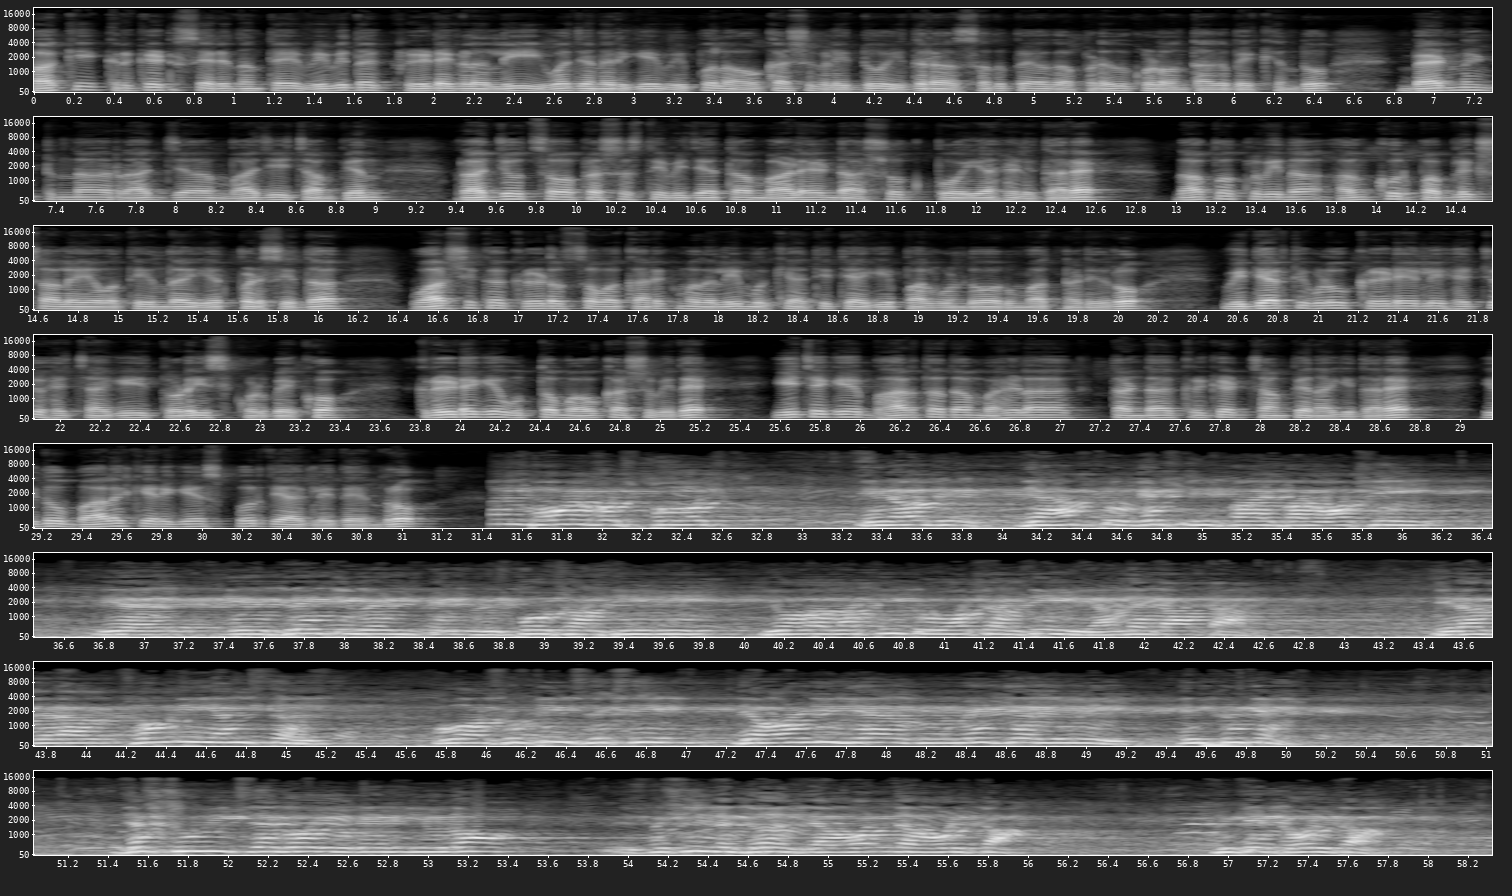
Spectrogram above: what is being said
ಹಾಕಿ, cricket ಸೇರಿದಂತೆ ವಿವಿಧ ಕ್ರೀಡೆಗಳಲ್ಲಿ ಯುವಜನರಿಗೆ ವಿಪುಲ ಅವಕಾಶಗಳಿದ್ದು, ಇದರ ಸದುಪಯೋಗ ಪಡೆದುಕೊಳ್ಳುವಂತಾಗಬೇಕೆಂದು ಬ್ಯಾಡ್ಮಿಂಟನ್ನ ರಾಜ್ಯ ಮಾಜಿ ಚಾಂಪಿಯನ್, ರಾಜ್ಯೋತ್ಸವ ಪ್ರಶಸ್ತಿ ವಿಜೇತ ಬಾಳೆಹಂಡ ಅಶೋಕ್ ಪೋಯ ಹೇಳಿದ್ದಾರೆ. ದಾಪಕ್ಲುವಿನ ಅಂಕುರ್ ಪಬ್ಲಿಕ್ ಶಾಲೆಯ ವತಿಯಿಂದ ಏರ್ಪಡಿಸಿದ್ದ ವಾರ್ಷಿಕ ಕ್ರೀಡೋತ್ಸವ ಕಾರ್ಯಕ್ರಮದಲ್ಲಿ ಮುಖ್ಯ ಅತಿಥಿಯಾಗಿ ಪಾಲ್ಗೊಂಡು ಅವರು ಮಾತನಾಡಿದರು. ವಿದ್ಯಾರ್ಥಿಗಳು ಕ್ರೀಡೆಯಲ್ಲಿ ಹೆಚ್ಚು ಹೆಚ್ಚಾಗಿ ತೊಡಗಿಸಿಕೊಳ್ಬೇಕು. ಕ್ರೀಡೆಗೆ ಉತ್ತಮ ಅವಕಾಶವಿದೆ. ಈಚೆಗೆ ಭಾರತದ ಮಹಿಳಾ ತಂಡ ಕ್ರಿಕೆಟ್ ಚಾಂಪಿಯನ್ ಆಗಿದ್ದಾರೆ ಇದು ಬಾಲಕಿಯರಿಗೆ ಸ್ಫೂರ್ತಿಯಾಗಲಿದೆ ಎಂದರು they, they who are 15, 16, they already have made their living in cricket. Just two weeks ago, you can, you know, especially the girls, they have won the World Cup, cricket World Cup.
